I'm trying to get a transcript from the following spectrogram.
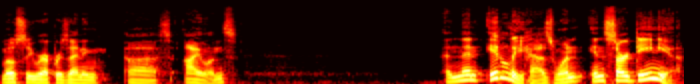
mostly representing uh, islands. And then Italy has one in Sardinia.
